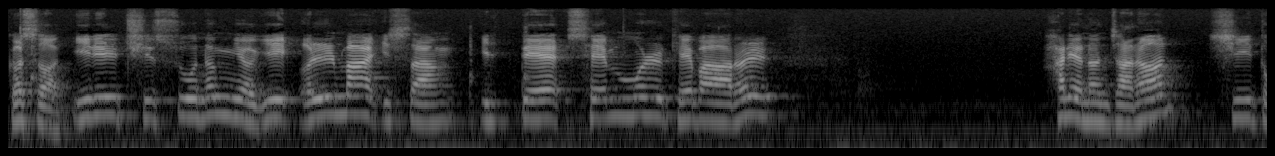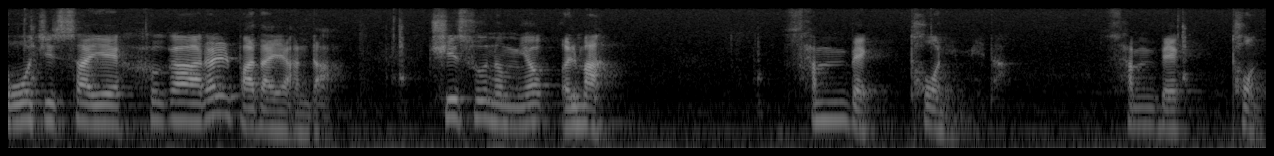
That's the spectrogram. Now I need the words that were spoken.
것은 일일 취수 능력이 얼마 이상일 때 샘물 개발을 하려는 자는 시도지사의 허가를 받아야 한다. 취수 능력 얼마? 300톤입니다. 300톤.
